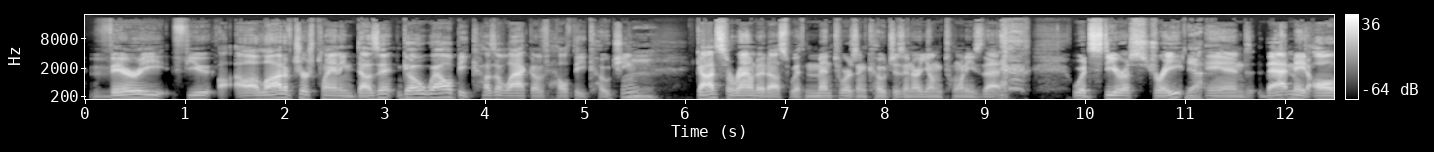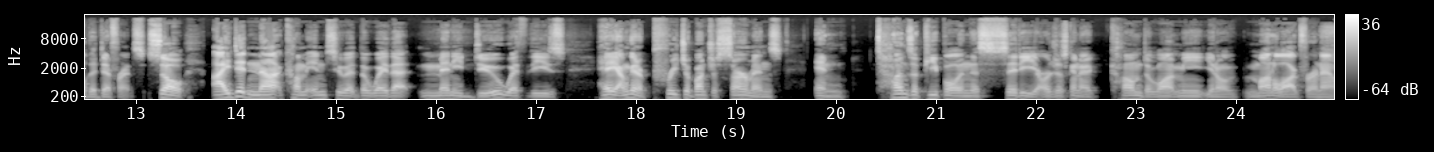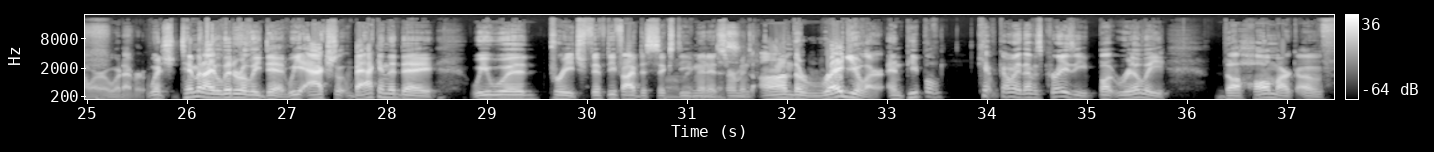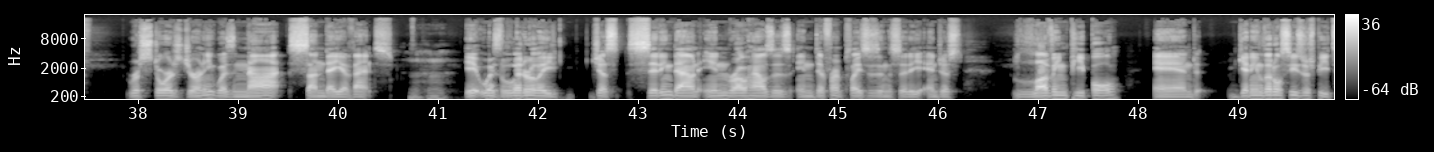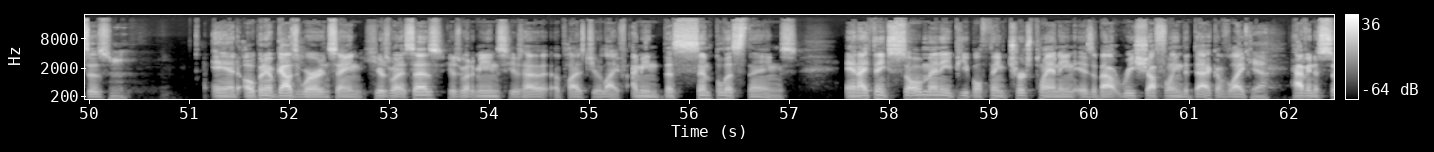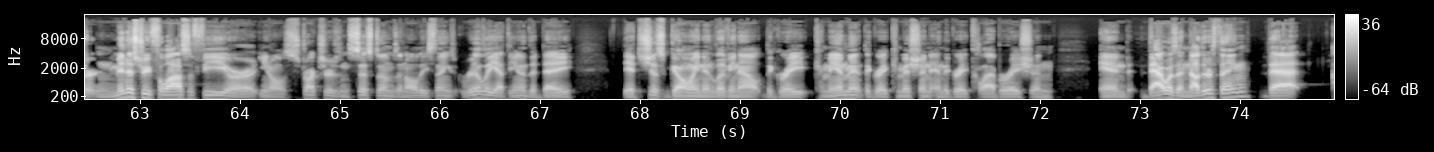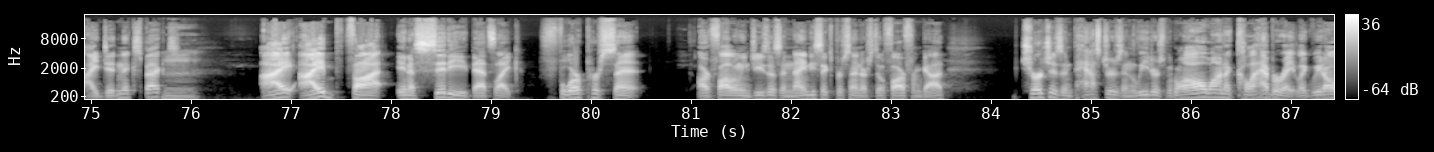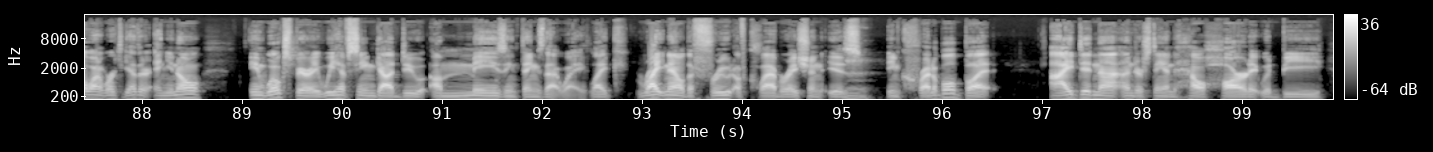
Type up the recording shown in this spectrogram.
Very few, a lot of church planting doesn't go well because of lack of healthy coaching. Mm. God surrounded us with mentors and coaches in our young 20s that would steer us straight. Yeah. And that made all the difference. So I did not come into it the way that many do with these, hey, I'm going to preach a bunch of sermons and tons of people in this city are just going to come to want me, you know, monologue for an hour or whatever, which Tim and I literally did. We actually, back in the day, we would preach 55 to 60 oh minute goodness. sermons on the regular, and people kept coming. That was crazy. But really, the hallmark of Restore's journey was not Sunday events. Mm-hmm. It was literally just sitting down in row houses in different places in the city and just loving people and getting Little Caesars pizzas hmm. and opening up God's word and saying, here's what it says, here's what it means, here's how it applies to your life. I mean, the simplest things. And I think so many people think church planting is about reshuffling the deck of like yeah. having a certain ministry philosophy or, you know, structures and systems and all these things. Really, at the end of the day, it's just going and living out the great commandment, the great commission, and the great collaboration. And that was another thing that I didn't expect. Mm I I thought in a city that's like four percent are following Jesus and ninety six percent are still far from God, churches and pastors and leaders would all want to collaborate. Like we'd all want to work together. And you know, in Wilkes-Barre, we have seen God do amazing things that way. Like right now, the fruit of collaboration is mm. incredible, but I did not understand how hard it would be,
